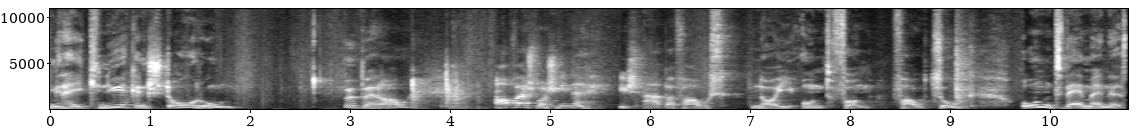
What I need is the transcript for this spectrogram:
Wir haben genügend Stauraum überall. Abwaschmaschine ist ebenfalls neu und von Vollzug. Und wenn man ein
